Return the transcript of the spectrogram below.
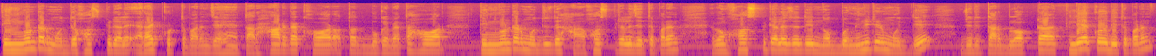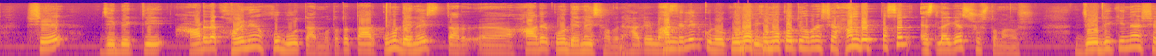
তিন ঘণ্টার মধ্যে হসপিটালে অ্যারাইভ করতে পারেন যে হ্যাঁ তার হার্ট অ্যাটাক হওয়ার অর্থাৎ বুকে ব্যথা হওয়ার তিন ঘণ্টার মধ্যে যদি হসপিটালে যেতে পারেন এবং হসপিটালে যদি নব্বই মিনিটের মধ্যে যদি তার ব্লকটা ক্লিয়ার করে দিতে পারেন সে যে ব্যক্তি হার্ট অ্যাটাক হয় না হুবহু তার মতো। অর্থাৎ তার কোনো ড্যামেজ তার হার্টের কোনো ড্যামেজ হবে না। হার্টের মাসেলের কোনো কোনো কোনো ক্ষতি হবে না। সে hundred percent as like as সুস্থ মানুষ। যদি কিনা সে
